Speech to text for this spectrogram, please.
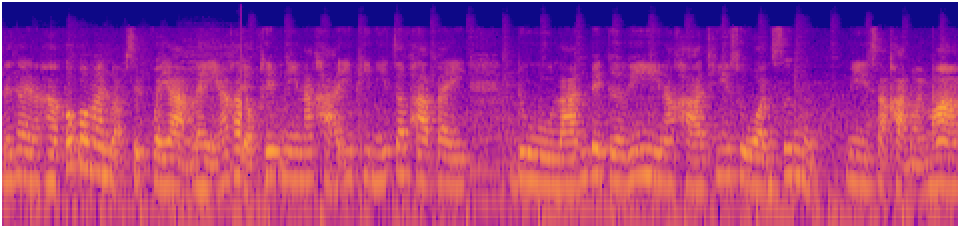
ไม่ใช่นะคะ ก็ประมาณแบบ 10 กว่าอย่างอะไรอย่างเงี้ยค่ะ เดี๋ยวคลิปนี้นะคะ EP นี้จะพาไป ดูร้านเบเกอรี่นะคะที่สุวรรณซึ่งมีสาขาน้อยมาก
